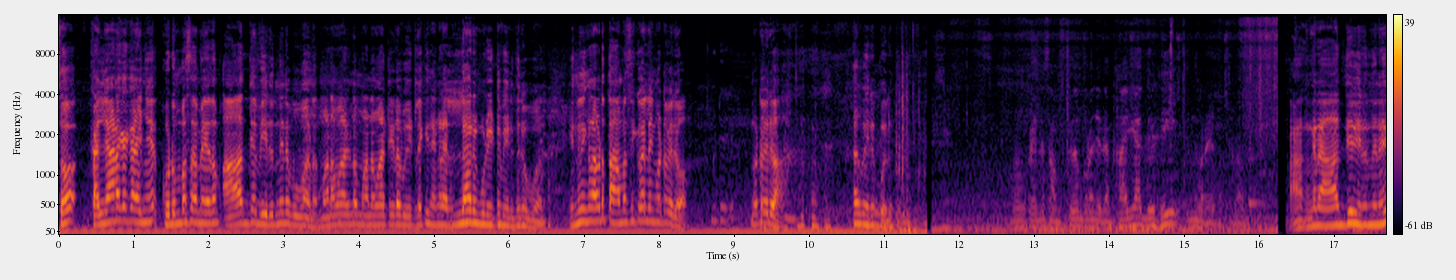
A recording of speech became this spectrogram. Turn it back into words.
സോ കല്യാണമൊക്കെ കഴിഞ്ഞ് കുടുംബസമേതം ആദ്യ വിരുന്നിന് പോവാണ്. മണവാളിനും മണവാട്ടിയുടെ വീട്ടിലേക്ക് ഞങ്ങൾ എല്ലാവരും കൂടിയിട്ട് വിരുന്നിന് പോവാണ്. ഇന്ന് നിങ്ങൾ അവിടെ താമസിക്കുമല്ലോ ഇങ്ങോട്ട് വരുമോ ഇങ്ങോട്ട് വരുവാ? അത് വരും പോലും. നമുക്ക് അതിന്റെ സംസ്കൃതം ഭാര്യ ഭാര്യാഗ്രഹി എന്ന് പറയുന്നത് അങ്ങനെ ആദ്യ വിരുന്നിന്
